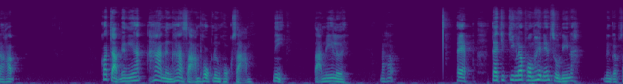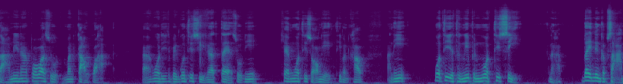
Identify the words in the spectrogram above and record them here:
นะครับ ก็จับอย่างนี้ฮะห้าหนึ่งห้าสามหกหนึ่งหกสามนี่ ตามนี้เลยนะครับ แต่แต่จริงๆแล้วผมให้เน้นสูตรนี้นะหนึ่งกับสามนี่นะ เพราะว่าสูตรมันเก่ากว่าอ่างวดนี้จะเป็นงวดที่สี่แล้วแต่สูตรนี้แค่งวดที่สองเองที่มันเข้า อันนี้งวดที่จะถึงนี้เป็นงวดที่สี่นะครับได้หนึ่งกับสาม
